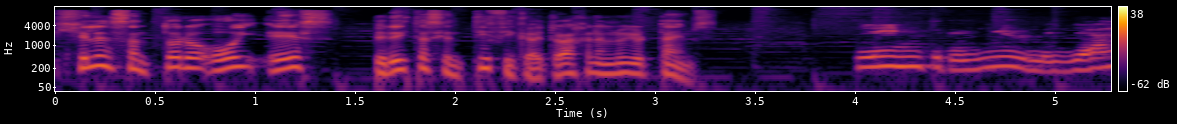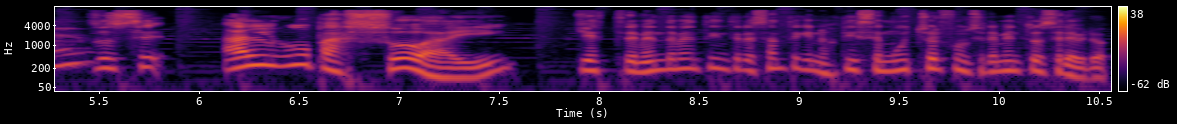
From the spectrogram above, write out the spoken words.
Helen Santoro hoy es periodista científica y trabaja en el New York Times. Qué increíble, ¿ya? Entonces, algo pasó ahí que es tremendamente interesante que nos dice mucho el funcionamiento del cerebro.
